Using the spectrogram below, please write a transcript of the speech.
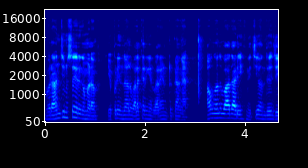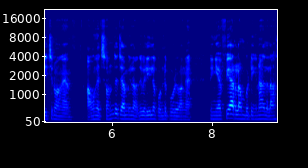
ஒரு அஞ்சு நிமிஷம் இருங்க மேடம் எப்படி இருந்தாலும் வழக்கறிஞர் வரேன்ட்டு இருக்காங்க. அவங்க வந்து வாதாடி நிச்சயம் வந்து ஜெயிச்சிருவாங்க. அவங்க சொந்த ஜாமீனில் வந்து வெளியில் கொண்டு போடுவாங்க நீங்கள் எஃப்ஐஆர்லாம் போட்டிங்கன்னா அதெல்லாம்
